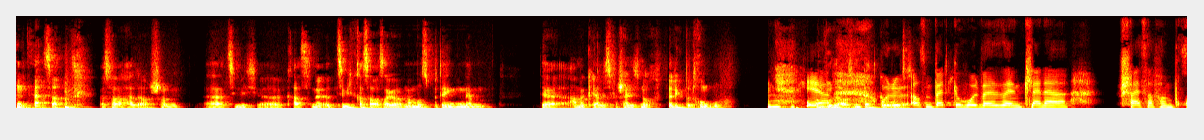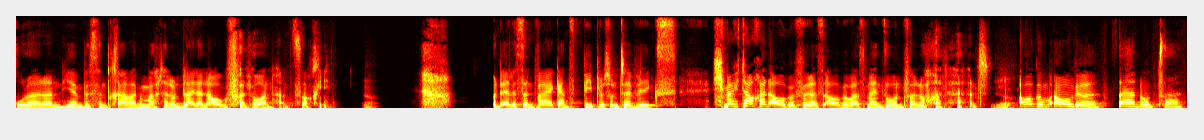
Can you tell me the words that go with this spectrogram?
an. Das war, das war halt auch schon äh, ziemlich äh, krass. Eine ziemlich krasse Aussage. Man muss bedenken, der, der arme Kerl ist wahrscheinlich noch völlig betrunken und Ja. wurde aus dem Bett geholt. Wurde aus dem Bett geholt, weil sein kleiner Scheißer vom Bruder dann hier ein bisschen Drama gemacht hat und leider ein Auge verloren hat. Sorry. Ja. Und Alicent war ja ganz biblisch unterwegs. Ich möchte auch ein Auge für das Auge, was mein Sohn verloren hat. Ja. Auge um Auge, Zahn um Zahn.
